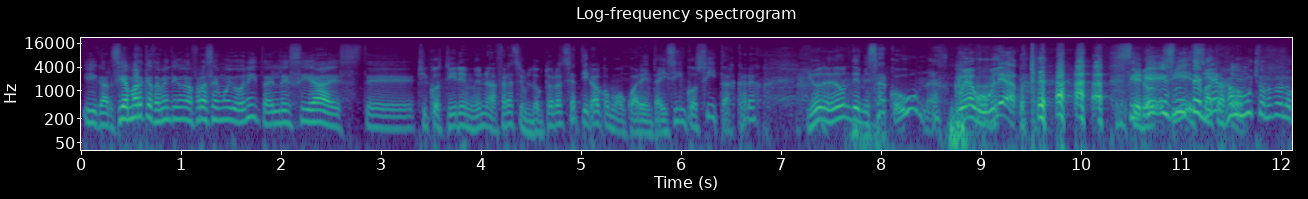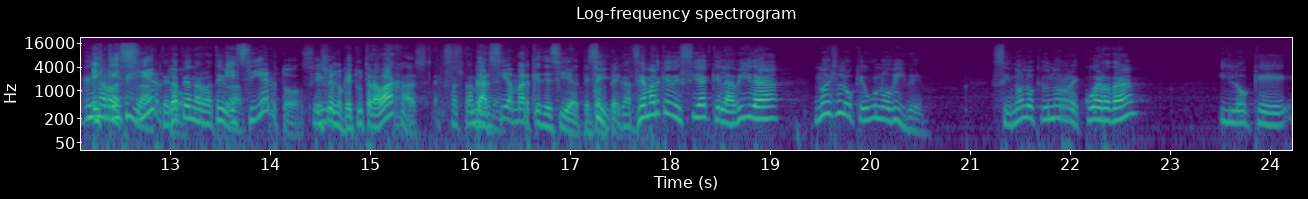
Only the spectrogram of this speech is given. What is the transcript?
Y García Márquez también tiene una frase muy bonita. Él decía, este... Chicos, tienen una frase, el doctor se ha tirado como 45 citas, carajo. ¿Yo de dónde me saco una? Voy a googlear. sí, Pero, es sí, un es tema, cierto. trabajamos mucho nosotros lo que es, es narrativa, que es cierto, terapia narrativa. Es cierto, sí. eso es lo que tú trabajas. Exactamente. García Márquez decía, te sí, conté. García Márquez decía que la vida no es lo que uno vive, sino lo que uno recuerda y lo que,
